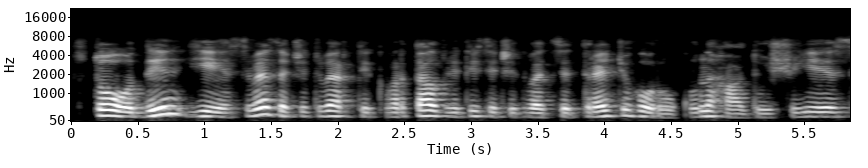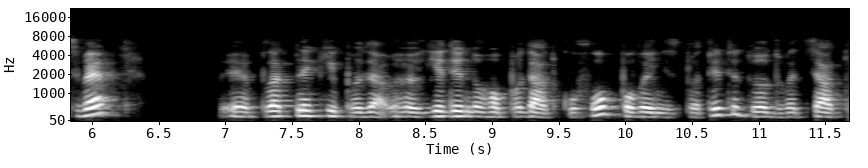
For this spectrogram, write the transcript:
101 ЄСВ за четвертий квартал 2023 року. Нагадую, що єСВ платники е, єдиного податку ФОП повинні сплатити до 20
